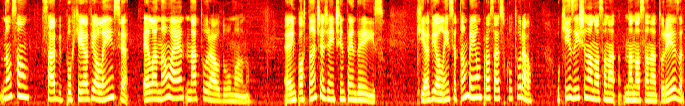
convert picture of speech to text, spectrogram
não são, sabe? Porque a violência, ela não é natural do humano. É importante a gente entender isso, que a violência também é um processo cultural. O que existe na nossa, na, na nossa natureza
